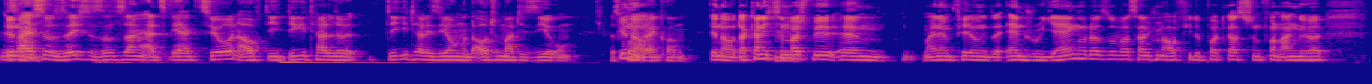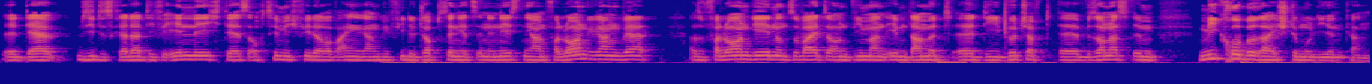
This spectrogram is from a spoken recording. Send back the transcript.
Das genau. heißt, du siehst es sozusagen als Reaktion auf die digitale Digitalisierung und Automatisierung des genau. Grundeinkommens. Genau, da kann ich zum mhm. Beispiel, ähm, meine Empfehlung, Andrew Yang oder sowas, habe ich mir auch viele Podcasts schon von angehört. Äh, der sieht es relativ ähnlich. Der ist auch ziemlich viel darauf eingegangen, wie viele Jobs denn jetzt in den nächsten Jahren verloren gegangen werden, also verloren gehen und so weiter und wie man eben damit äh, die Wirtschaft äh, besonders im Mikrobereich stimulieren kann.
